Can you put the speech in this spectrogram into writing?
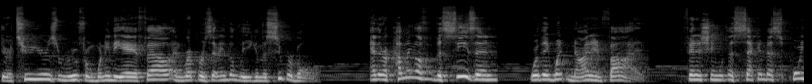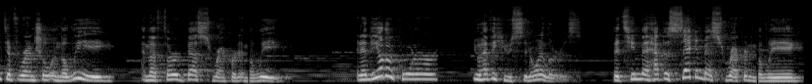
They're two years removed from winning the AFL and representing the league in the Super Bowl. And they're coming off of a season where they went 9 and 5, finishing with the second best point differential in the league and the third best record in the league. And in the other corner, you have the Houston Oilers, the team that had the second best record in the league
